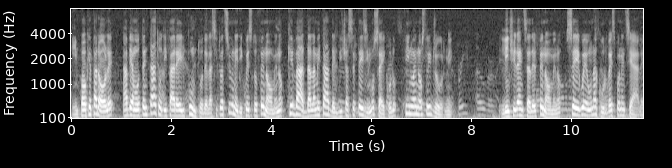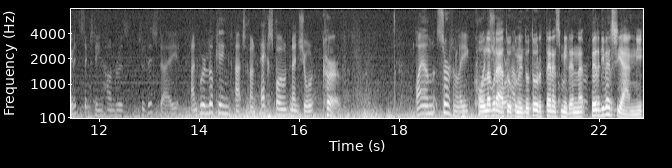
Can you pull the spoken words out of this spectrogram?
In poche parole, abbiamo tentato di fare il punto della situazione di questo fenomeno che va dalla metà del XVII secolo fino ai nostri giorni. L'incidenza del fenomeno segue una curva esponenziale. Ho lavorato con il dottor Terence Millen per diversi anni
